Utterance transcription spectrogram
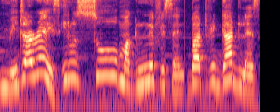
meter race. It was so magnificent. But but regardless,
